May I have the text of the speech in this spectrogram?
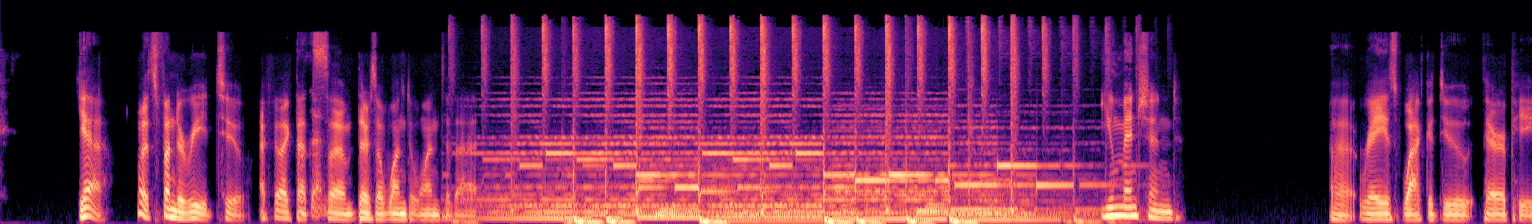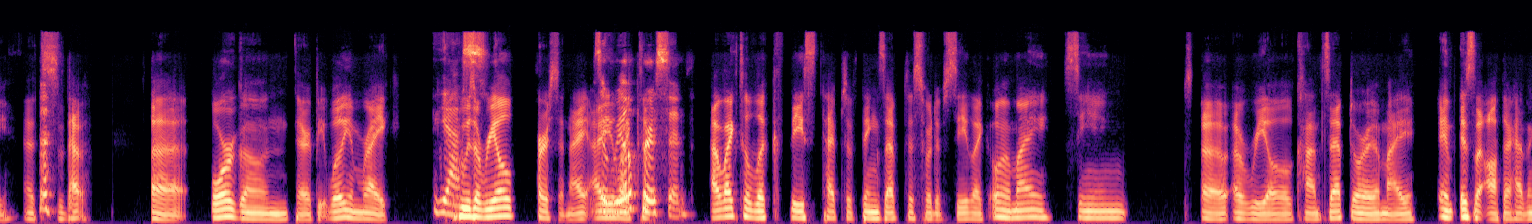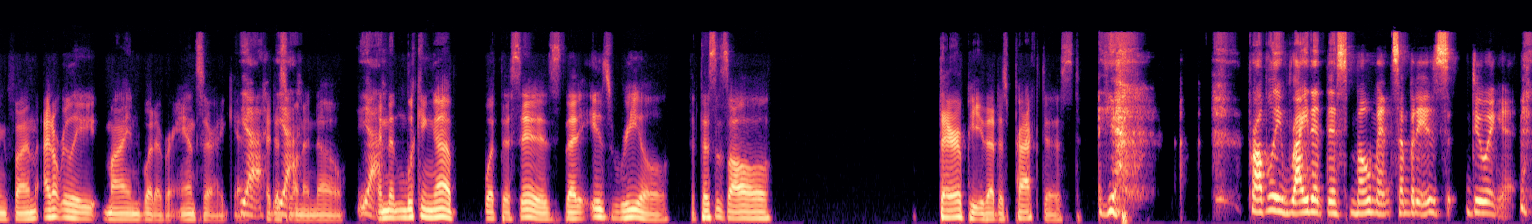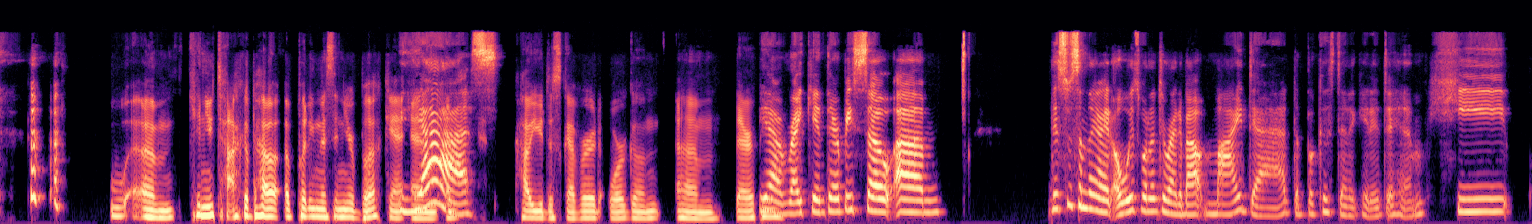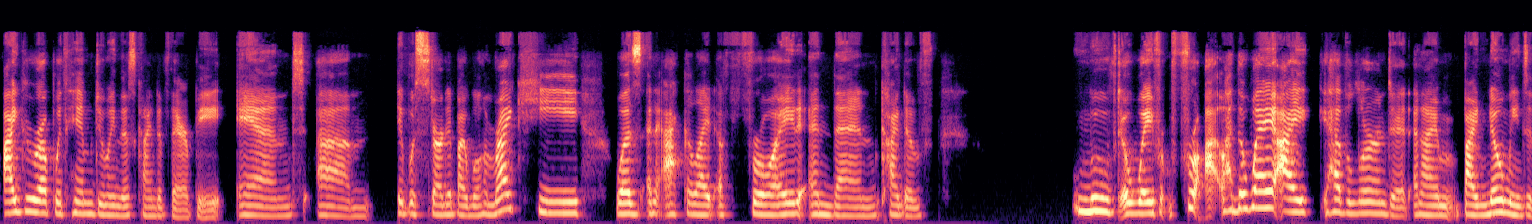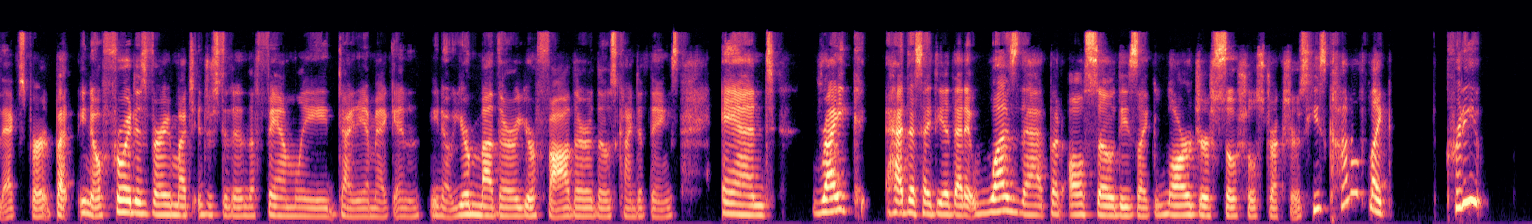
Yeah. Well, it's fun to read too. I feel like Oh, that's good. um there's a one to one to that. You mentioned uh Ray's wackadoo therapy. That's that uh orgone therapy. William Reich, Yes. who is a real person. I a real like to, person. I like to look these types of things up to sort of see like, oh, am I seeing a, a real concept or am I is the author having fun? I don't really mind whatever answer I get. Yeah, I just yeah. want to know. Yeah. And then looking up what this is, that it is real, that this is all therapy that is practiced. yeah. Probably right at this moment, somebody is doing it. um, can you talk about uh, putting this in your book and, and- and yes. how you discovered orgone um, therapy? Yeah, Reichian therapy. So um this was something I'd always wanted to write about. My dad, the book is dedicated to him. He I grew up with him doing this kind of therapy and um it was started by Wilhelm Reich. He was an acolyte of Freud and then kind of moved away from Freud. The way I have learned it, and I'm by no means an expert, but you know, Freud is very much interested in the family dynamic and you know, your mother, your father, those kind of things. And Reich had this idea that it was that, but also these like larger social structures. He's kind of like pretty.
